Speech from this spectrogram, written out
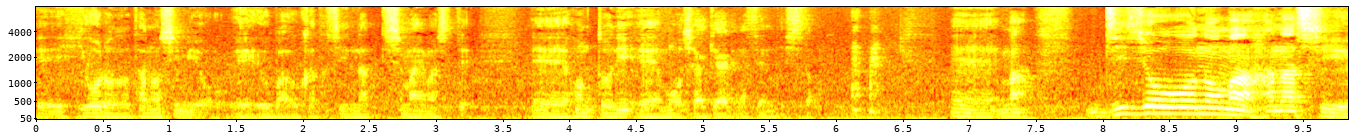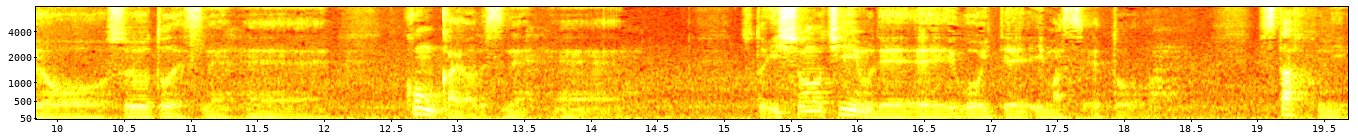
え日頃の楽しみを、え奪う形になってしまいまして、えー本当に、え申し訳ありませんでした。えーまあ、事情のまあ話をするとですね、えー今回はですね、えーちょっと一緒のチームでえ動いています、えっと、スタッフに、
